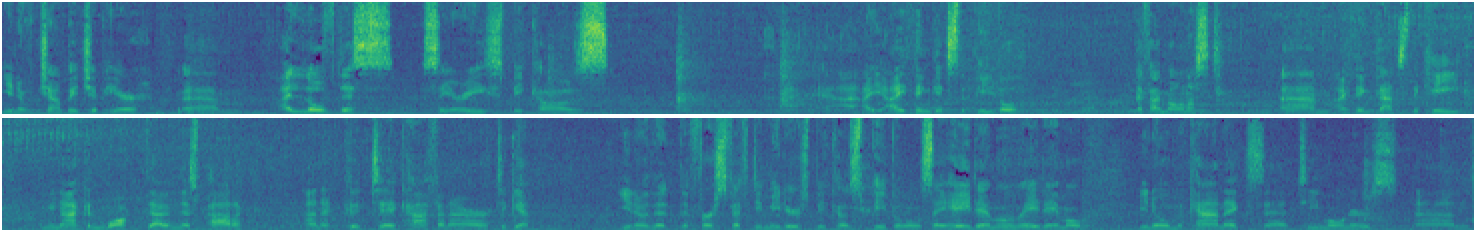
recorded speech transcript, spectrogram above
you know, championship here. Um, I love this series because I, I, think it's the people. If I'm honest, um, I think that's the key. I mean, I can walk down this paddock, and it could take half an hour to get you know the, the first 50 meters because people will say hey Damo hey Damo you know mechanics uh, team owners and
